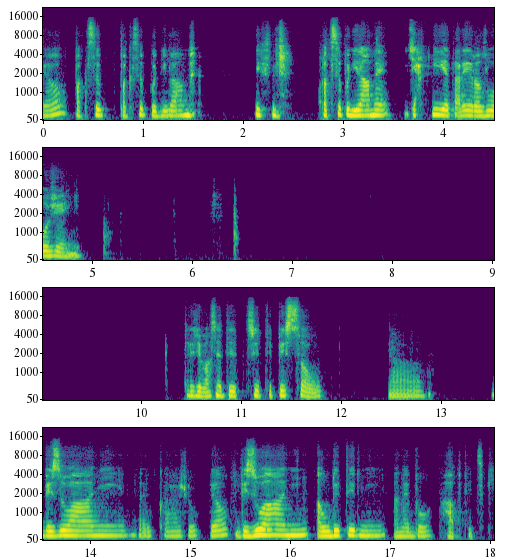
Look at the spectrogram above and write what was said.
jo? Pak se, pak se podíváme, pak se podíváme, jaký je tady rozložení. Takže vlastně ty tři typy jsou jo, vizuální, tady ukážu, jo, vizuální, auditivní, anebo haptický.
